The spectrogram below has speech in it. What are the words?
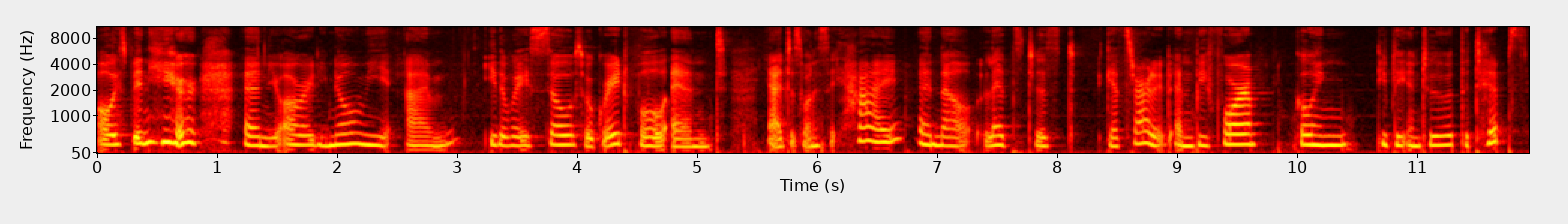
always been here and you already know me, I'm either way so, so grateful. And yeah, I just want to say hi. And now let's just get started. And before going deeply into the tips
